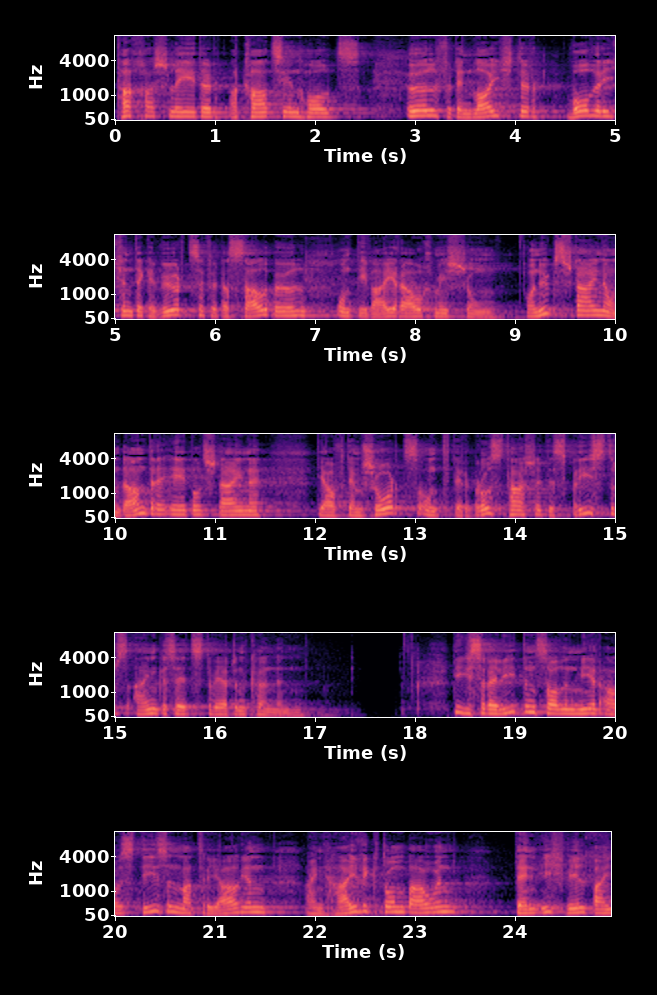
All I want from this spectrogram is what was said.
Tachaschleder, Akazienholz, Öl für den Leuchter, wohlriechende Gewürze für das Salböl und die Weihrauchmischung, Onyxsteine und andere Edelsteine, die auf dem Schurz und der Brusttasche des Priesters eingesetzt werden können. Die Israeliten sollen mir aus diesen Materialien ein Heiligtum bauen, denn ich will bei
